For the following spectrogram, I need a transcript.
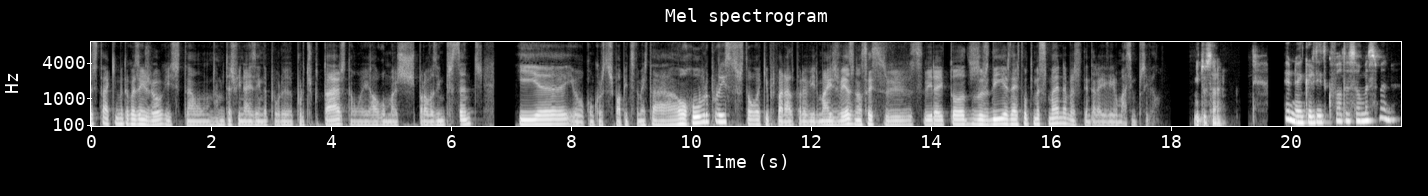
está aqui muita coisa em jogo e estão há muitas finais ainda por, uh, por disputar, estão aí algumas provas interessantes e, uh, e o concurso dos palpites também está ao rubro, por isso estou aqui preparado para vir mais vezes. Não sei se, se virei todos os dias desta última semana, mas tentarei vir o máximo possível. E tu, Sara? Eu não acredito que falta só uma semana.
